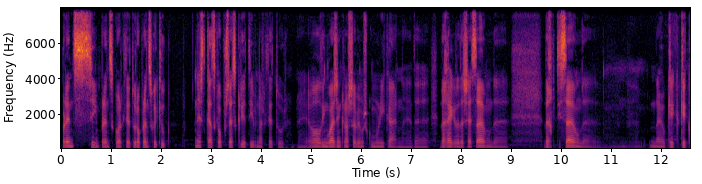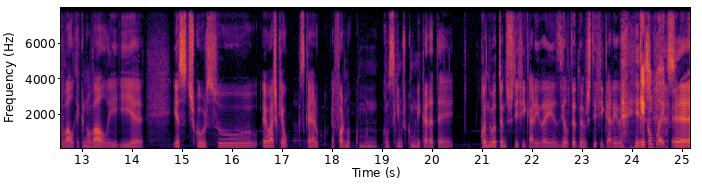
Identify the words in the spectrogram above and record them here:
prende-se, sim, prende-se com a arquitetura ou prende-se com aquilo que, neste caso, que é o processo criativo na arquitetura. É? Ou a linguagem que nós sabemos comunicar, é? da, da regra da exceção, da, da repetição, da, né? o, que é, o que é que vale, o que é que não vale, e, e uh, esse discurso eu acho que é o, se calhar a forma como conseguimos comunicar até quando eu tento justificar ideias e ele tenta justificar ideias. Que é complexo. É,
